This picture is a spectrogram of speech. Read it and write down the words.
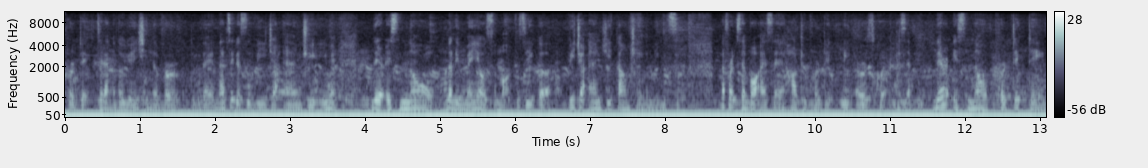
predict。这两个都原形的 verb，对不对？那这个是 v 加 ing，因为 there is no 那里没有什么，这是一个 v 加 ing 当成一个名词。那 for example, I say how to predict the earthquake. I said there is no predicting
